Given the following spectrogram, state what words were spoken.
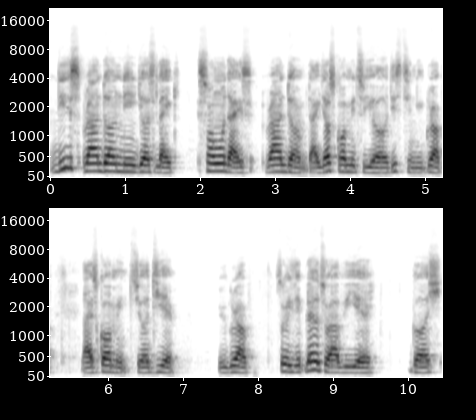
this random name just like someone that is random that just coming to your this thing you grab. That is coming to your dm you grab. So it's a pleasure to have you here. Gosh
